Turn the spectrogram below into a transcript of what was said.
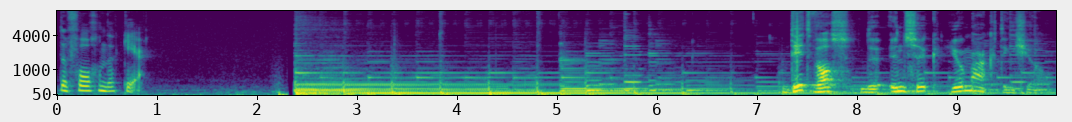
de volgende keer. Dit was de Unsuk Your Marketing Show.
